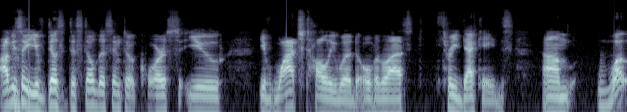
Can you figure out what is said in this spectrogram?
obviously you've dis- distilled this into a course. You you've watched Hollywood over the last three decades. Um, what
